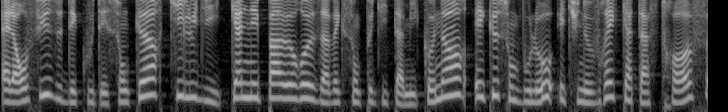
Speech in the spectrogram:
Elle refuse d'écouter son cœur qui lui dit qu'elle n'est pas heureuse avec son petit ami Connor et que son boulot est une vraie catastrophe.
